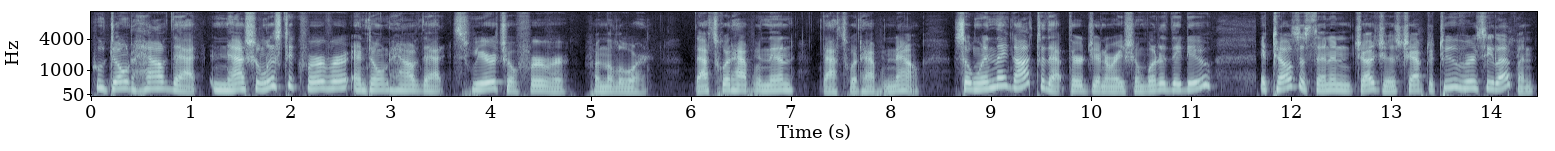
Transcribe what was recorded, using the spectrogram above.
who don't have that nationalistic fervor and don't have that spiritual fervor from the Lord. That's what happened then. That's what happened now. So when they got to that third generation, what did they do? It tells us then in Judges chapter 2 verse 11,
